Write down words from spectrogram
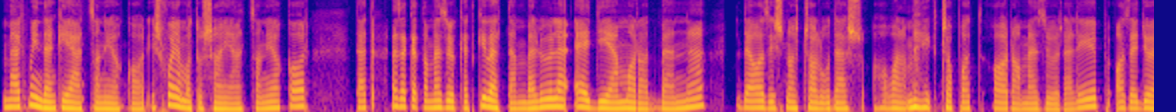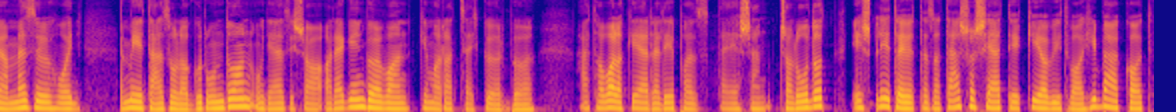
mert mindenki játszani akar, és folyamatosan játszani akar, tehát ezeket a mezőket kivettem belőle, egy ilyen marad benne, de az is nagy csalódás, ha valamelyik csapat arra a mezőre lép. Az egy olyan mező, hogy métázol a grundon, ugye ez is a, a regényből van, kimaradsz egy körből. Hát ha valaki erre lép, az teljesen csalódott, és létrejött ez a társasjáték, kiavítva a hibákat,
